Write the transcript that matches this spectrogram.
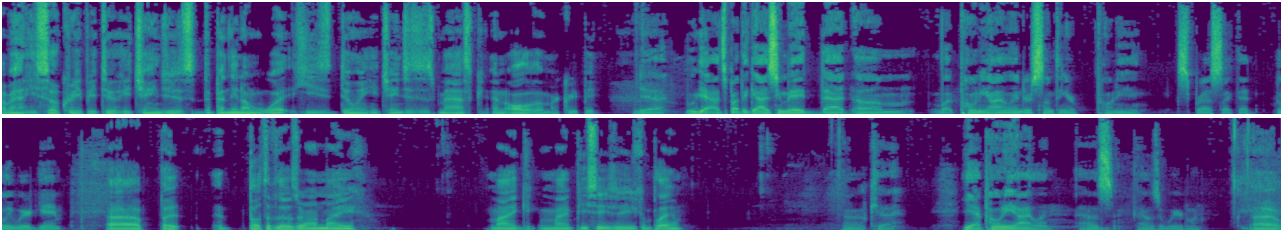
oh man, he's so creepy too. He changes depending on what he's doing. He changes his mask, and all of them are creepy. Yeah. Well, yeah, it's by the guys who made that, um, what, Pony Island or something, or Pony Express, like that really weird game. Uh, but both of those are on my my my PC, so you can play them. Okay. Yeah, Pony Island. That was that was a weird one. Uh,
